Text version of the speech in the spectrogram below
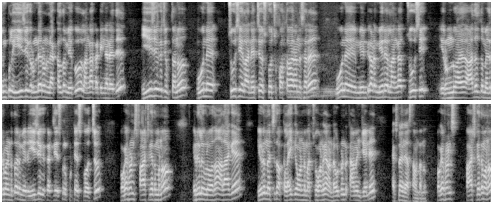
సింపుల్ ఈజీగా రెండే రెండు లెక్కలతో మీకు లంగా కటింగ్ అనేది ఈజీగా చెప్తాను. ఊనే చూసి ఇలా నేర్చేసుకోవచ్చు కొత్త వారైనా సరే ఊనే మీ ఇంటికాడ మీరే లంగా చూసి ఈ రెండు ఆదులతో మెజర్మెంట్తో మీరు ఈజీగా కట్ చేసుకుని కుట్టేసుకోవచ్చు. ఒకే ఫ్రెండ్స్ ఫాస్ట్గా అయితే మనం ఇడుగులు పోదాం అలాగే ఇడు నచ్చితే ఒక లైక్ ఇవ్వండి మర్చిపోకుండా. నా డౌట్ ఉంటే కామెంట్ చేయండి. ఎక్స్ప్లెయిన్ చేస్తూ ఉంటాను. ఓకే ఫ్రెండ్స్ ఫాస్ట్గా అయితే మనం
